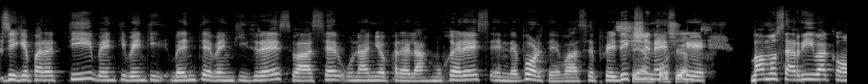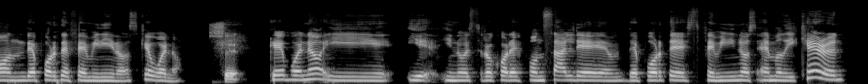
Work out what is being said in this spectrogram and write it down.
Así que para ti 2023 va a ser un año para las mujeres en deporte, va a ser predicciones que vamos arriba con deportes femeninos. Qué bueno. Sí. Qué bueno. Y, y, nuestro corresponsal de deportes femeninos, Emily Karen,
